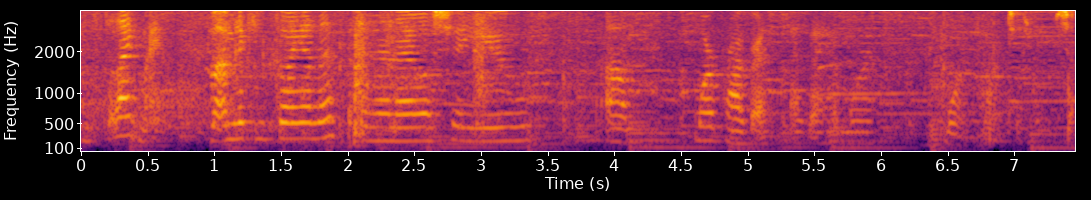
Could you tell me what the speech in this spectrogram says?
and stalagmites. I'm going to keep going on this and then I will show you um, more progress as I have more, more, to show.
